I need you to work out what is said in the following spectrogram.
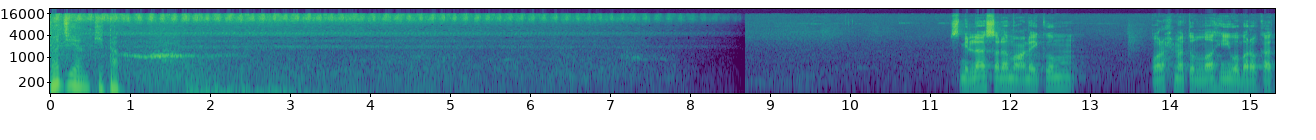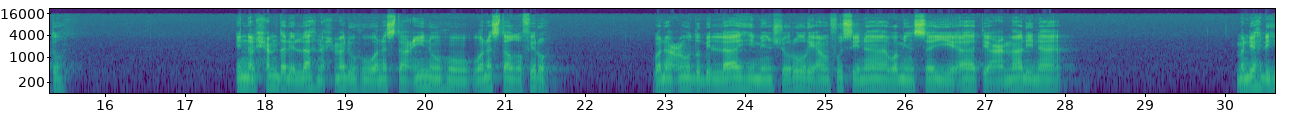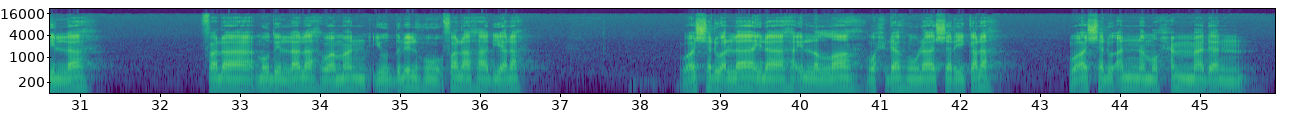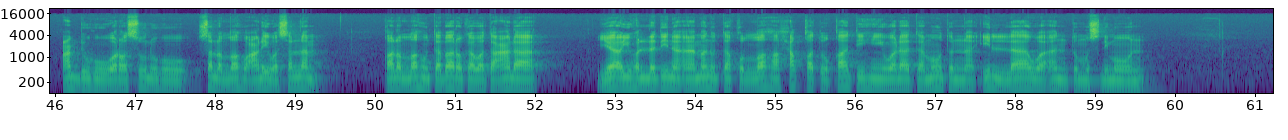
Kajian Kitab. Bismillah, Assalamualaikum warahmatullahi wabarakatuh. Innal hamdalillah nahmaduhu wa nasta'inuhu wa nastaghfiruh. Wa na'udzu billahi min shururi anfusina wa min sayyiati a'malina من يهده الله فلا مضل له ومن يضلله فلا هادي له واشهد ان لا اله الا الله وحده لا شريك له واشهد ان محمدا عبده ورسوله صلى الله عليه وسلم قال الله تبارك وتعالى يا ايها الذين امنوا اتقوا الله حق تقاته ولا تموتن الا وانتم مسلمون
